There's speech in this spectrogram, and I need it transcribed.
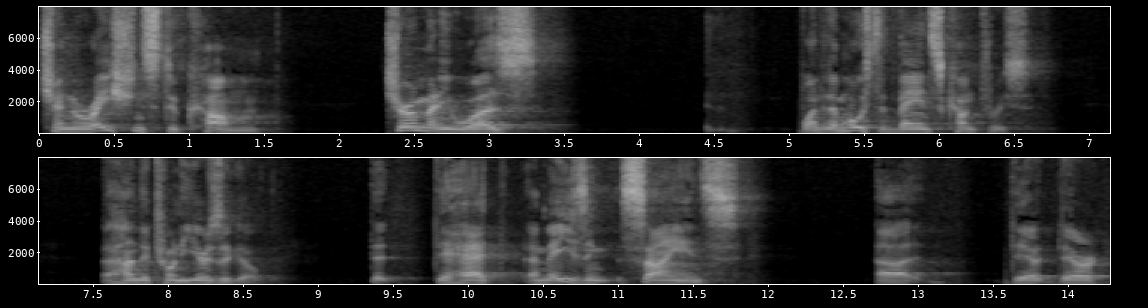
generations to come. Germany was one of the most advanced countries 120 years ago. They had amazing science. Uh, they're, they're,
